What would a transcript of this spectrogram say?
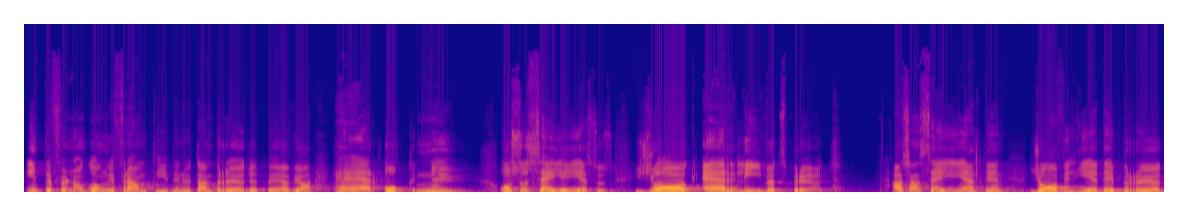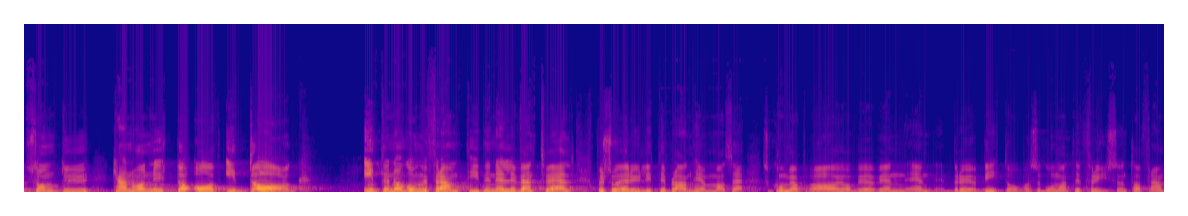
Inte för någon gång i framtiden, utan brödet behöver jag här och nu. Och så säger Jesus, jag är livets bröd. Alltså han säger egentligen, jag vill ge dig bröd som du kan ha nytta av idag. Inte någon gång i framtiden eller eventuellt, för så är det ju lite ibland hemma. Så, här, så kommer jag på att ah, jag behöver en, en brödbit av, och så går man till frysen, och tar fram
